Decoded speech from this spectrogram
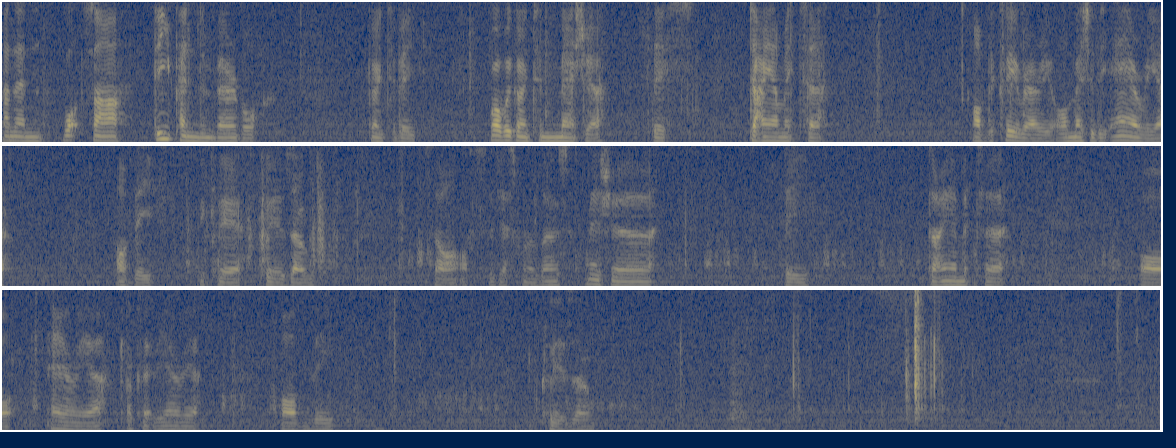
And then what's our dependent variable going to be? Well, we're going to measure this diameter of the clear area or measure the area of the, the clear clear zone. So I'll suggest one of those. Measure the diameter or area, calculate the area of the clear zone.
